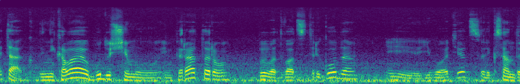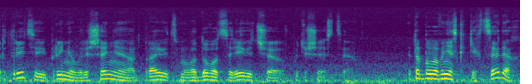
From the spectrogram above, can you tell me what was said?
Итак, Николаю, будущему императору, было 23 года, и его отец, Александр III, принял решение отправить молодого царевича в путешествие. Это было в нескольких целях.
